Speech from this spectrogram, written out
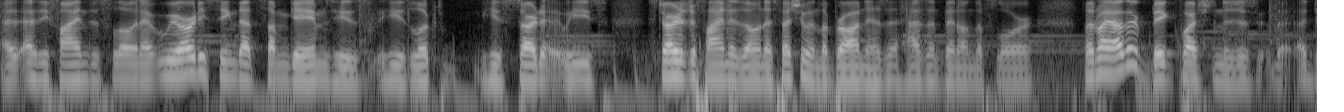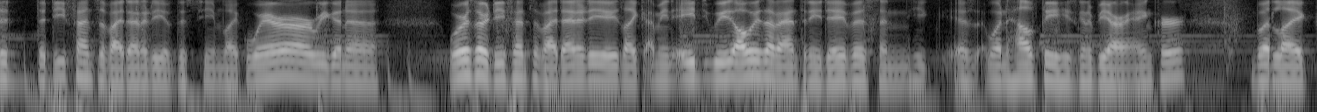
as, as he finds his flow and we're already seeing that some games he's he's looked he's started he's started to find his own especially when LeBron hasn't hasn't been on the floor. But my other big question is just the, the, the defensive identity of this team. Like where are we gonna where's our defensive identity like I mean AD, we always have Anthony Davis and he is when healthy he's gonna be our anchor but like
